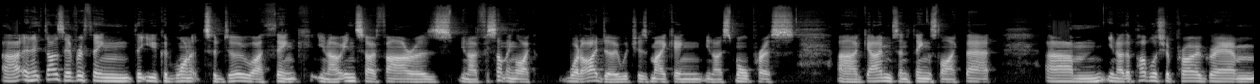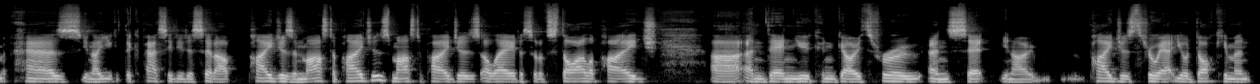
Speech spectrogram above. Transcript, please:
Uh, and it does everything that you could want it to do. I think you know insofar as you know for something like what I do, which is making you know small press uh, games and things like that. Um, you know, the publisher program has, you know, you the capacity to set up pages and master pages. Master pages allow you to sort of style a page, uh, and then you can go through and set, you know, pages throughout your document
